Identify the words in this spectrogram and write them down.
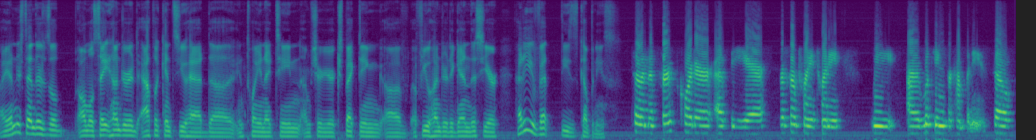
I understand there's a, almost 800 applicants you had uh, in 2019. I'm sure you're expecting uh, a few hundred again this year. How do you vet these companies? So, in the first quarter of the year, first of 2020, we are looking for companies. So,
